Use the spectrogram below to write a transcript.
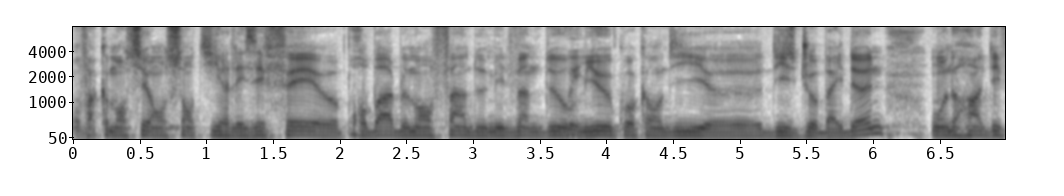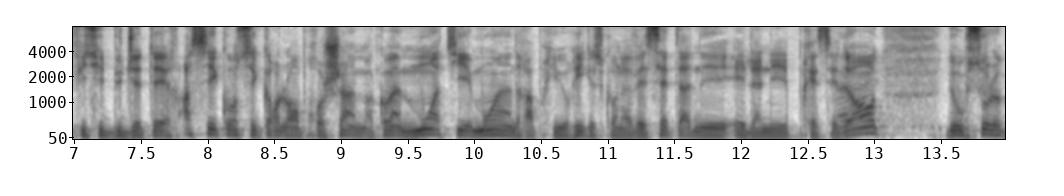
On va commencer à en sentir les effets euh, probablement fin 2022 au mieux, quoi qu'en dit, euh, dise Joe Biden. On aura un déficit budgétaire assez conséquent l'an prochain, mais quand même moitié moindre a priori que ce qu'on avait cette année et l'année précédente. Donc sur le,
